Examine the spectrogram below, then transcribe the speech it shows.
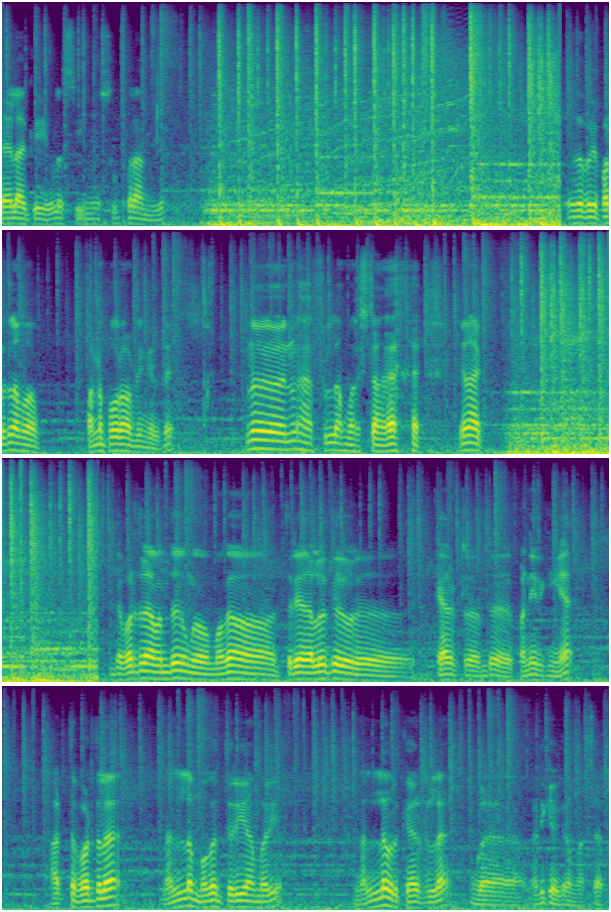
டைலாக்கு இவ்வளோ சீனு சூப்பராக இருந்தது. இவ்வளோ பெரிய படத்தில் நம்ம பண்ண போகிறோம் அப்படிங்கிறது. இன்னும் என்னடா ஃபுல்லாக மறைச்சிட்டாங்க. ஏன்னா இந்த படத்தில் வந்து உங்கள் முகம் தெரியாத அளவுக்கு ஒரு கேரக்டர் வந்து பண்ணியிருக்கீங்க அடுத்த படத்தில் நல்ல முகம் தெரியாத மாதிரி நல்ல ஒரு கேரக்டரில் உங்களை நடிக்க வைக்கிறோமா சார்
